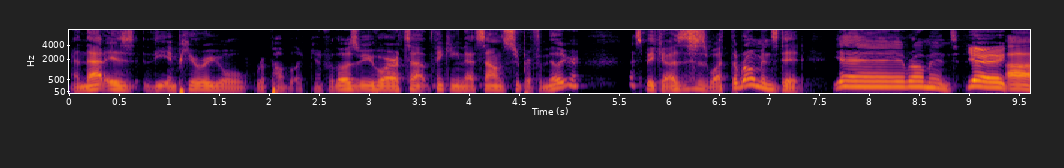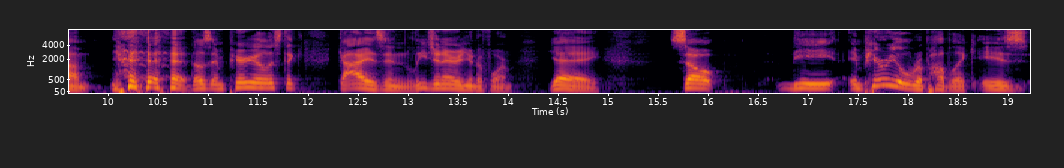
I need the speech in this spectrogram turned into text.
and that is the Imperial Republic. And for those of you who are t- thinking that sounds super familiar, that's because this is what the Romans did. Yay, Romans! Yay! Um, those imperialistic guys in legionary uniform. Yay. So the Imperial Republic is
